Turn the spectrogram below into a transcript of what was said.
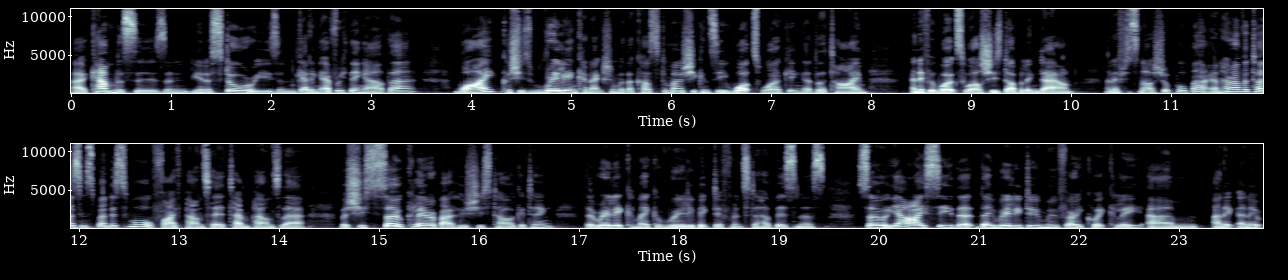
uh, canvases and you know stories and getting everything out there. Why? Because she's really in connection with the customer. She can see what's working at the time and if it works well, she's doubling down. And if it's not, she'll pull back. And her advertising spend is small five pounds here, ten pounds there. But she's so clear about who she's targeting that really it can make a really big difference to her business. So yeah, I see that they really do move very quickly. Um, and it and it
